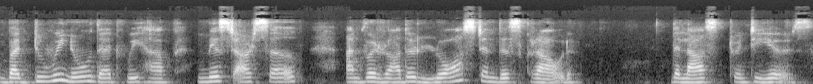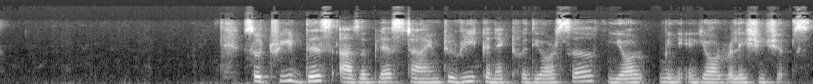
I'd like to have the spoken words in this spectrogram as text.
But do we know that we have missed ourselves and were rather lost in this crowd the last 20 years? So treat this as a blessed time to reconnect with yourself, your, your relationships.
